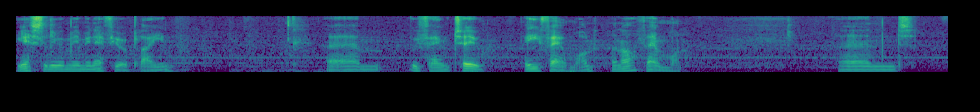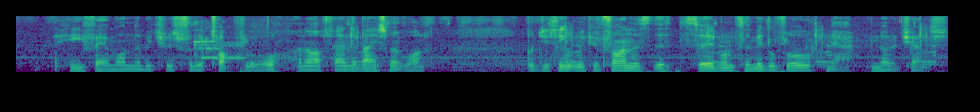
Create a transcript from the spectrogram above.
Yesterday when me and my nephew were playing um, we found two. He found one and I found one. And he found one which was for the top floor and I found the basement one but do you think we could find the, the third one for the middle floor? Nah, not a chance.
